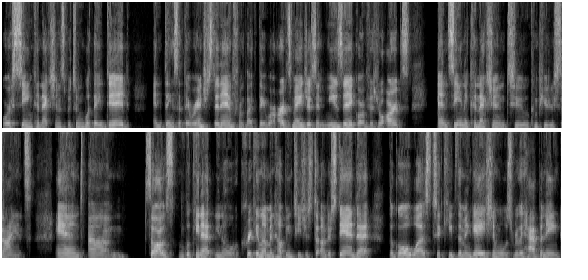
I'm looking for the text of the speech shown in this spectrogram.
were seeing connections between what they did and things that they were interested in, from like they were arts majors in music or visual arts, and seeing a connection to computer science. And um, so I was looking at, you know, curriculum and helping teachers to understand that the goal was to keep them engaged. And what was really happening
